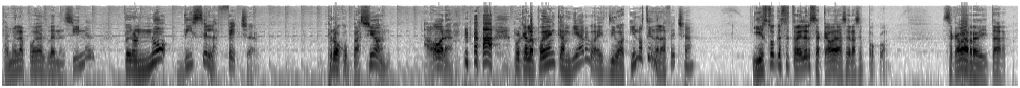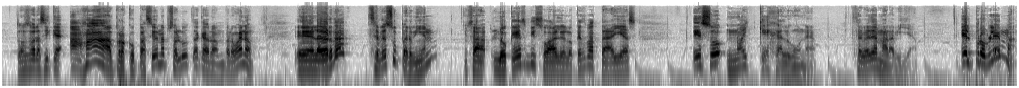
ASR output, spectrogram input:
También la puedes ver en cines. Pero no dice la fecha. Preocupación. ahora. Porque la pueden cambiar, güey. Digo, aquí no tiene la fecha. Y esto que este trailer se acaba de hacer hace poco. Se acaba de reeditar. Entonces ahora sí que, ajá, preocupación absoluta, cabrón. Pero bueno, eh, la verdad, se ve súper bien. O sea, lo que es visual, lo que es batallas, eso no hay queja alguna. Se ve de maravilla. El problema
